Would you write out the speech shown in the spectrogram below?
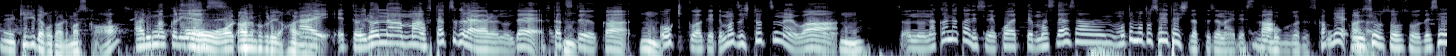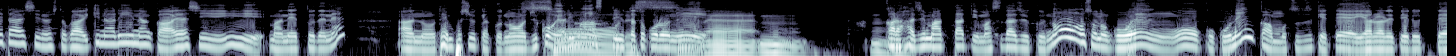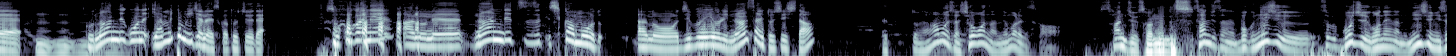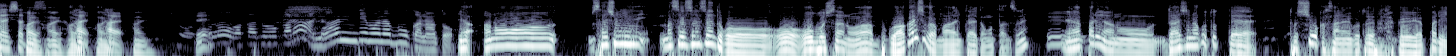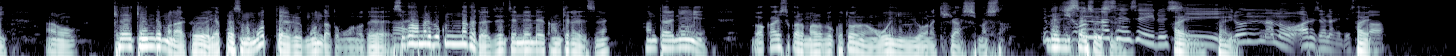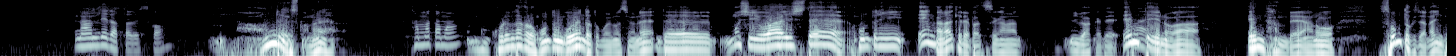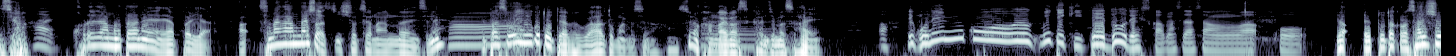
ね、聞いたことありますか？ありまくりですおーあありまくり。はい。はい、えっと、いろんな、まあ、二つぐらいあるので、二つというか、うんうん大きく分けて、まず一つ目は、うん。その、なかなかですね、こうやって、増田さん、もともと整体師だったじゃないですか。僕がですか？で、はいはいうん、そうそうそう。で、整体師の人がいきなりなんか怪しい、まあネットでね、あの、店舗集客の塾をやりますって言ったところに、ね、うん。うんから始まったっていう増田塾のそのご縁をこう5年間も続けてやられてるって、うんうんうんこうなんで5年、やめてもいいじゃないですか、途中で。そこがね、あのね、なんで続き、しかも、あの、自分より何歳年下えっと、長森さん、昭和何年生まれですか？33年です。?33 年、僕20、そう55年なんで22歳下です。はいはいはいは。はいい。はい。でその若造から何で学ぼうかなと。いや、あのー、最初に増田先生のところを応募したのは、僕若い人から学びたいと思ったんですね。うんやっぱりあのー、大事なことって、年を重ねることではなく、やっぱり、あの、経験でもなく、やっぱりその持ってるもんだと思うので、いそこはあまり僕の中では全然年齢関係ないですね。反対に、若い人から学ぶことが多いような気がしました。でもいろんな先生いるし、はいはいいろんなのあるじゃないですか。はなんでだったですか？なんでですかね。たまたま？もうこれだから本当にご縁だと思いますよね。で、もしお会いして、本当に縁がなければ継がないわけで、縁っていうのは縁なんで、あの、損得じゃないんですよ。はい。これがまたね、やっぱり、あ、繋がんない人は一生繋がんないんですね。ややっぱりそういうことってやっぱ僕はあると思います。そういうのを考えます、うん感じます。はい。あ、で、5年こう、見てきてどうですか？増田さんは、こいや、えっと、だから最初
